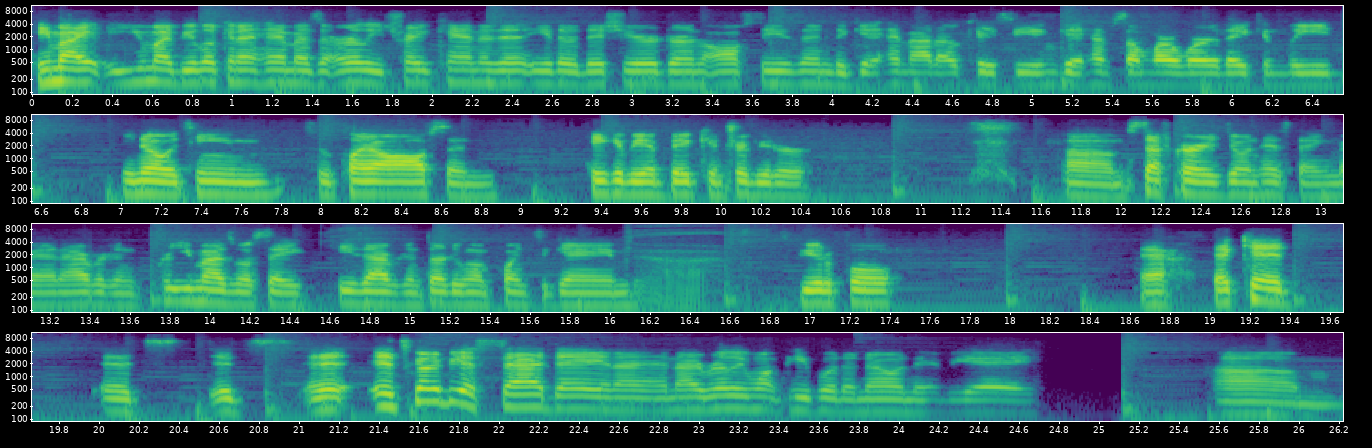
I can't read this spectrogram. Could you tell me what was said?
He might you might be looking at him as an early trade candidate either this year during the offseason to get him out of OKC and get him somewhere where they can lead, you know, a team to the playoffs and he could be a big contributor. Um, Steph Curry's doing his thing, man. Averaging, you might as well say he's averaging 31 points a game. God. It's beautiful. Yeah, that kid. It's it's it, it's going to be a sad day, and I and I really want people to know in the NBA, um,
